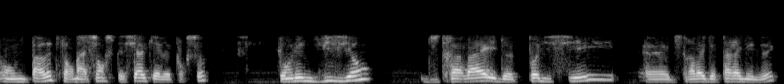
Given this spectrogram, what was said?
on me parlait de formation spéciale qu'il y avait pour ça. Puis on a une vision du travail de policier, euh, du travail de paramédic,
